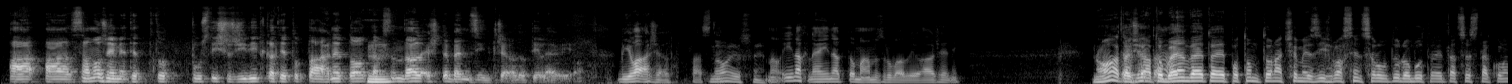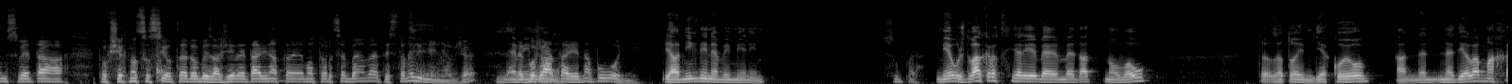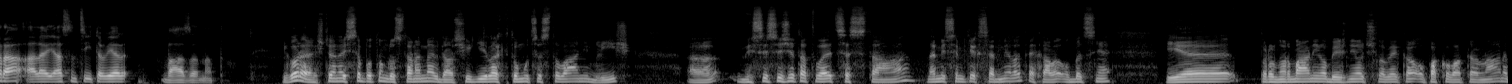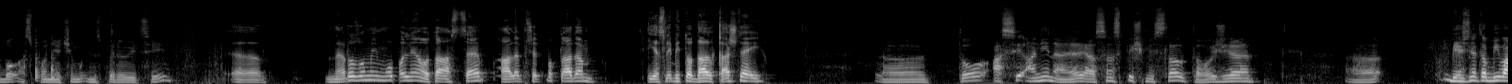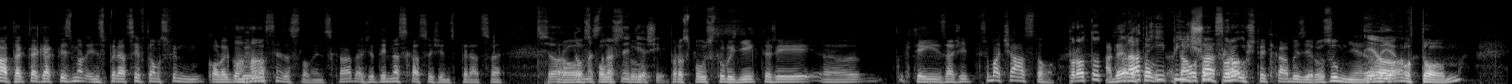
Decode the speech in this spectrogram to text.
A, a samozřejmě, ty to pustíš židítka, ty to táhne to, hmm. tak jsem dal ještě benzín třeba do ty levy. Jo. Vyvážel vlastně. No, jasně. No, jinak ne, jinak to mám zhruba vyvážený. No a takže, a to BMW, to je potom to, na čem jezdíš vlastně celou tu dobu, to je ta cesta kolem světa a to všechno, co si od té doby zažili tady na té motorce BMW. Ty jsi to nevyměnil, že? Nevyměnil. je pořád ta jedna původní. Já nikdy nevyměním. Super. Mě už dvakrát chtěli BMW dát novou, to, za to jim děkuju a ne, nedělám machra, ale já jsem citově vázan na to. Igore, ještě než se potom dostaneme v dalších dílech k tomu cestování blíž, myslíš si, že ta tvoje cesta, nemyslím těch sedmi letech, ale obecně, je pro normálního běžného člověka opakovatelná nebo aspoň něčemu inspirující? Uh, nerozumím úplně otázce, ale předpokládám, jestli by to dal každý. Uh, to asi ani ne. Já jsem spíš myslel to, že Běžně to bývá tak, tak jak ty jsi měl inspiraci v tom svým kolegovi Aha. vlastně ze Slovenska, takže ty dneska jsi inspirace Co, pro, spoustu, pro spoustu lidí, kteří uh, chtějí zažít třeba část toho. Proto A rád to, i píšu, ta otázka pro... už teďka, aby si rozuměl, jo. je o tom,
